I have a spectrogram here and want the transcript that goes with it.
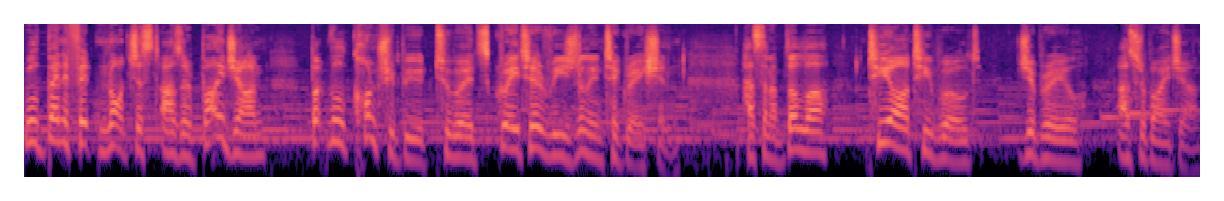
will benefit not just Azerbaijan, but will contribute towards greater regional integration. Hassan Abdullah, TRT World, Jabrayil, Azerbaijan.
